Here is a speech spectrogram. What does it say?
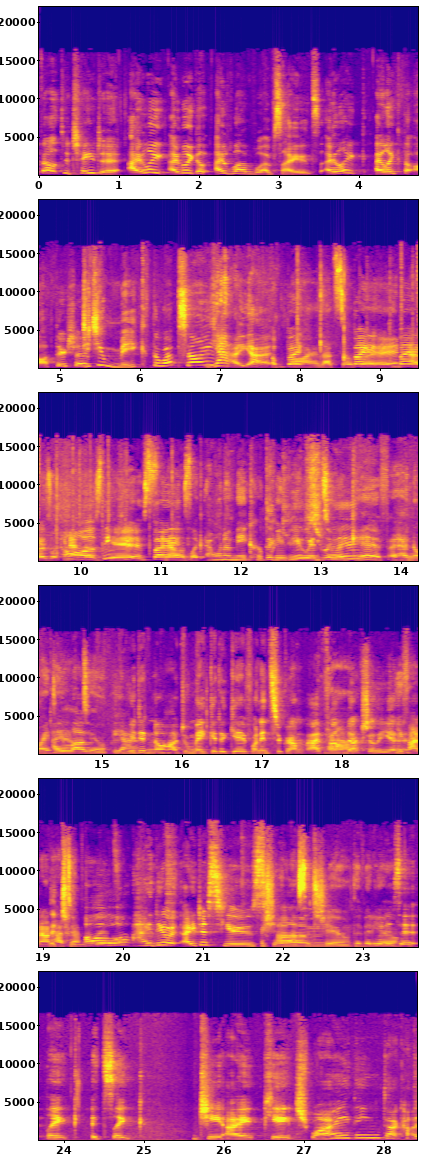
about to change it. I like. I like. I love websites. I like. I like the authorship. Did you make the website? Yeah, yeah. Oh, Apply. That's so but- good. but- I was looking aw, at those gifts, you, and I was like, I want to make her preview gifs, into right? a gif. I had no idea I how love. to. Yeah. We didn't know how to make it a GIF on Instagram. I found Yeah. actually a, You found out a how to have tool. Oh, I do. I just use. I should have um, messaged you the video. What is it like? It's like G I P H Y thing dot com. I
